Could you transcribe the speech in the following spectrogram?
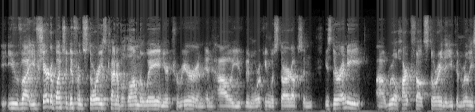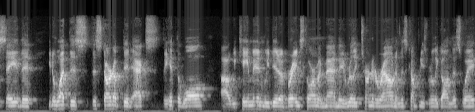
You've uh, you've shared a bunch of different stories kind of along the way in your career and, and how you've been working with startups. And is there any uh, real heartfelt story that you can really say that you know what this this startup did X, they hit the wall. Uh, we came in, we did a brainstorm, and man, they really turned it around, and this company's really gone this way.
